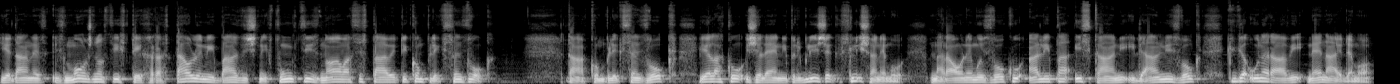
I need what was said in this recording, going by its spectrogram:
je danes zmožnost iz teh razstavljenih bazičnih funkcij znova sestaviti kompleksen zvok. Ta kompleksen zvok je lahko želeni približek slišanemu, naravnemu zvoku ali pa iskani idealni zvok, ki ga v naravi ne najdemo.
